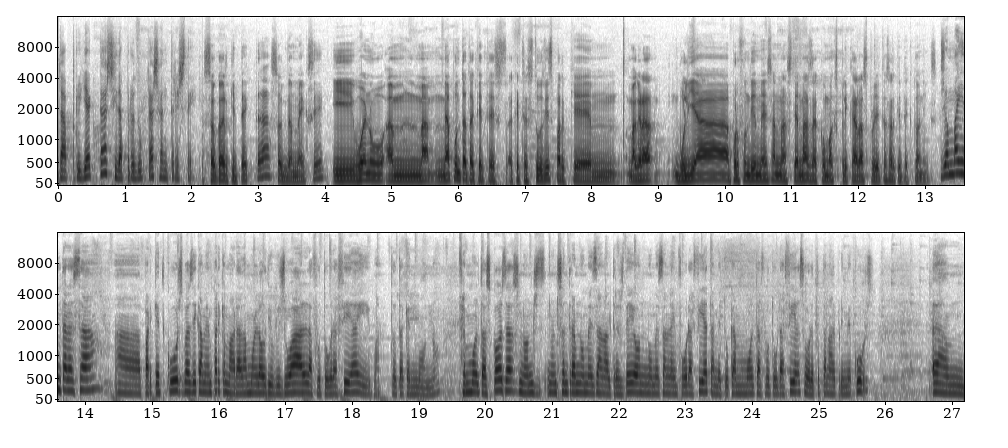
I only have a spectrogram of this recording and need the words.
de projectes i de productes en 3D. Soc arquitecte, soc de Mèxic i bueno, m'he apuntat a aquests, a aquests estudis perquè m'agrada- volia aprofundir més en els temes de com explicar els projectes arquitectònics. Jo em vaig interessar eh, per aquest curs bàsicament perquè m'agrada molt l'audiovisual, la fotografia i bueno, tot aquest món. No? Fem moltes coses, no ens, no ens centrem només en el 3D o només en la infografia, també toquem molta fotografia, sobretot en el primer curs. Um,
